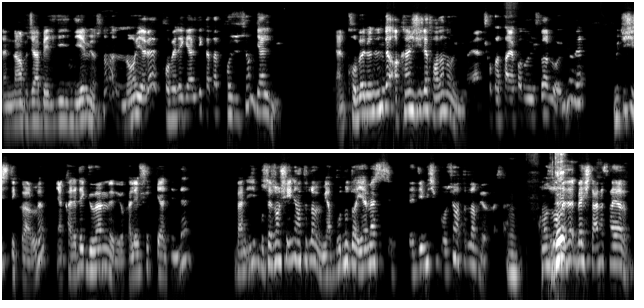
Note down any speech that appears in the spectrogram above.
yani ne yapacağı belli değil diyemiyorsun ama Neuer'e Kobel'e geldiği kadar pozisyon gelmiyor. Yani Kobel önünde Akanji ile falan oynuyor. Yani çok hata yapan oyuncularla oynuyor ve müthiş istikrarlı. Yani kalede güven veriyor. Kaleye şut geldiğinde ben bu sezon şeyini hatırlamıyorum. Ya bunu da yemezsin dediğim hiçbir pozisyon hatırlamıyorum mesela. Hı. Ama Bir Zomer'e 5 tane sayarım.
